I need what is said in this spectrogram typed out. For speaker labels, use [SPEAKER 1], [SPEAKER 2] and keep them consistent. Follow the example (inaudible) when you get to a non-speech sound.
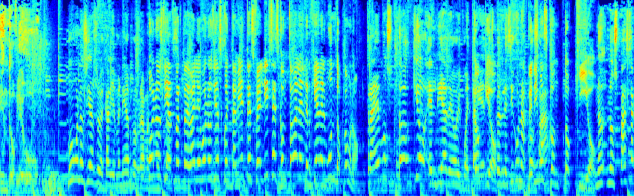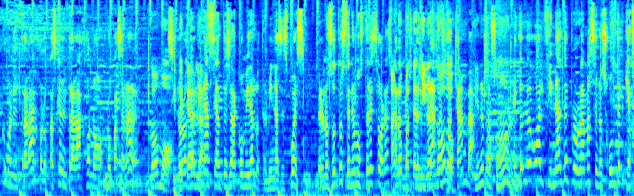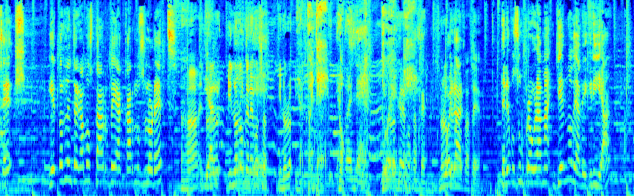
[SPEAKER 1] En W.
[SPEAKER 2] Muy buenos días, Rebeca. Bienvenida al programa. ¿Cómo
[SPEAKER 3] Buenos días,
[SPEAKER 2] estás?
[SPEAKER 3] Marta de Baile. Buenos días, cuentavientes. Felices con toda la energía del mundo. ¿Cómo no?
[SPEAKER 2] Traemos Tokio el día de hoy, cuentavientes.
[SPEAKER 3] Tokio.
[SPEAKER 2] Pero les digo una cosa.
[SPEAKER 3] Venimos con Tokio.
[SPEAKER 2] No, nos pasa como en el trabajo. Lo que pasa es que en el trabajo no, no pasa nada.
[SPEAKER 3] ¿Cómo?
[SPEAKER 2] Si no
[SPEAKER 3] ¿De
[SPEAKER 2] lo terminaste antes de la comida, lo terminas después. Pero nosotros tenemos tres horas
[SPEAKER 3] Ah,
[SPEAKER 2] para,
[SPEAKER 3] no, para
[SPEAKER 2] nos-
[SPEAKER 3] terminar todo.
[SPEAKER 2] nuestra chamba.
[SPEAKER 3] Tienes razón.
[SPEAKER 2] Entonces luego al final del programa se nos junta el que hace y entonces le entregamos tarde a Carlos Loret.
[SPEAKER 3] Ajá.
[SPEAKER 2] Y
[SPEAKER 3] entonces-
[SPEAKER 2] al
[SPEAKER 3] y, no lo queremos hacer. Y, no lo, y al duende. No.
[SPEAKER 2] Duende. No lo queremos hacer.
[SPEAKER 3] No lo
[SPEAKER 2] Oigan,
[SPEAKER 3] queremos hacer.
[SPEAKER 2] Tenemos un programa lleno de alegría.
